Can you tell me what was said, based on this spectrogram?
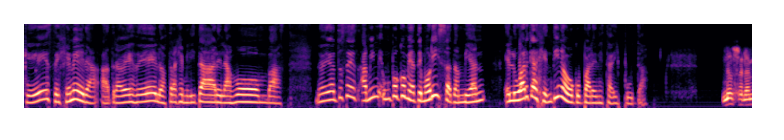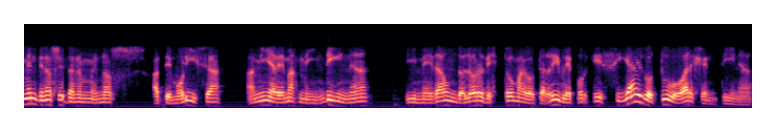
que se genera a través de los trajes militares, las bombas. ¿no? Entonces, a mí un poco me atemoriza también el lugar que Argentina va a ocupar en esta disputa. No solamente no se, nos atemoriza, a mí además me indigna y me da un dolor de estómago terrible, porque si algo tuvo Argentina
